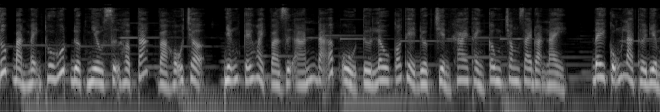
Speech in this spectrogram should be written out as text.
giúp bản mệnh thu hút được nhiều sự hợp tác và hỗ trợ. Những kế hoạch và dự án đã ấp ủ từ lâu có thể được triển khai thành công trong giai đoạn này. Đây cũng là thời điểm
